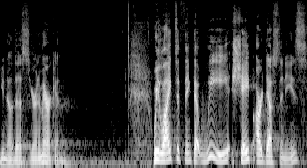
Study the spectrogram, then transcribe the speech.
You know this, you're an American. We like to think that we shape our destinies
